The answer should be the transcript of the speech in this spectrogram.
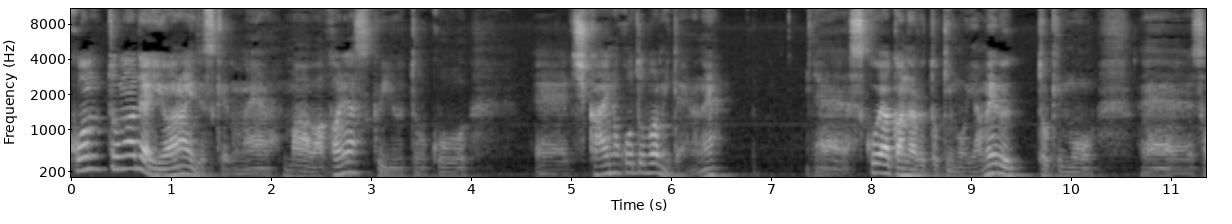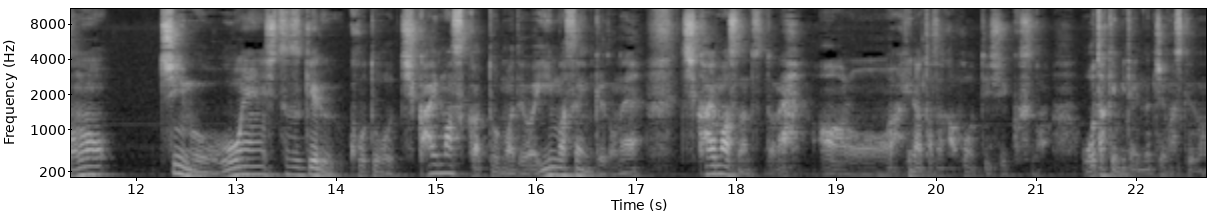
婚とまでは言わないですけどね。まあ分かりやすく言うとこう、えー、誓いの言葉みたいなね、えー、健やかなる時もやめる時も、えー、そのチームを応援し続けることを誓いますかとまでは言いませんけどね。誓いますなんつったね。あの日向坂46のおたけみたいになっちゃいますけど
